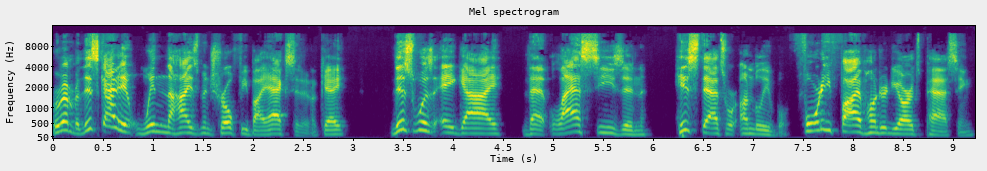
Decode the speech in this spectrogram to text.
Remember, this guy didn't win the Heisman Trophy by accident, okay? This was a guy that last season, his stats were unbelievable 4,500 yards passing,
